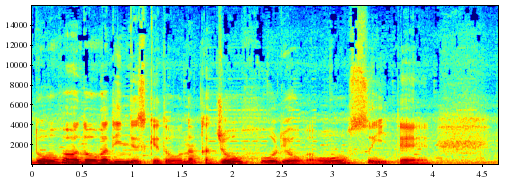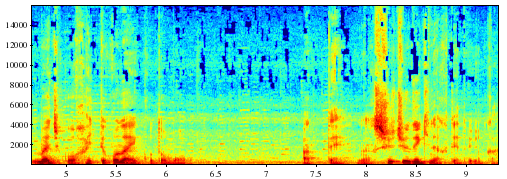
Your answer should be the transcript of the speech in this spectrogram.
動画は動画でいいんですけどなんか情報量が多すぎていまいちこう入ってこないこともあってなんか集中できなくてというか。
